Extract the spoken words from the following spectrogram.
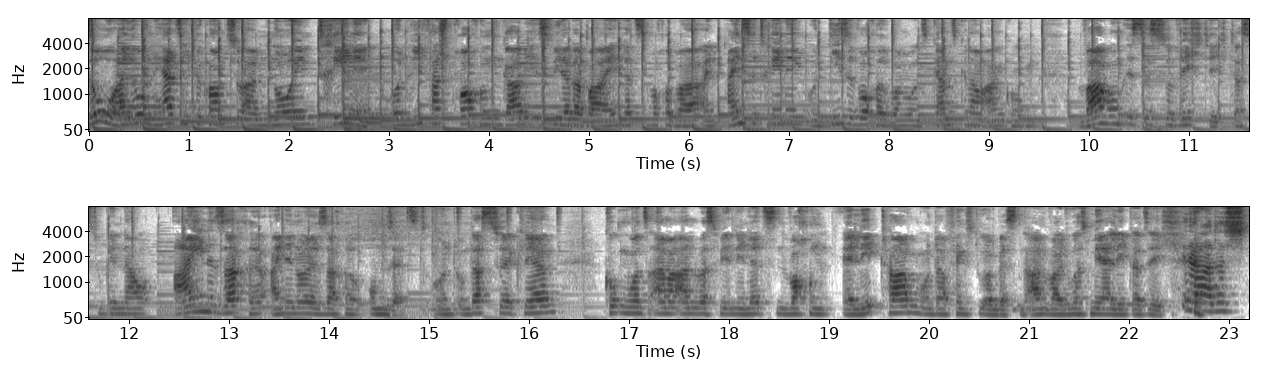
So, hallo und herzlich willkommen zu einem neuen Training. Und wie versprochen, Gabi ist wieder dabei. Letzte Woche war ein Einzeltraining und diese Woche wollen wir uns ganz genau angucken, warum ist es so wichtig, dass du genau eine Sache, eine neue Sache umsetzt. Und um das zu erklären, gucken wir uns einmal an, was wir in den letzten Wochen erlebt haben. Und da fängst du am besten an, weil du hast mehr erlebt als ich. Ja, das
